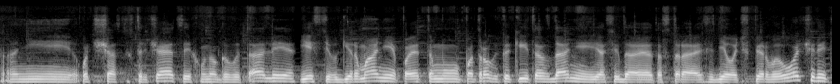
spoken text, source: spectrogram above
Они очень часто встречаются, их много в Италии, есть и в Германии, поэтому потрогать какие-то здания я всегда это стараюсь сделать в первую очередь.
